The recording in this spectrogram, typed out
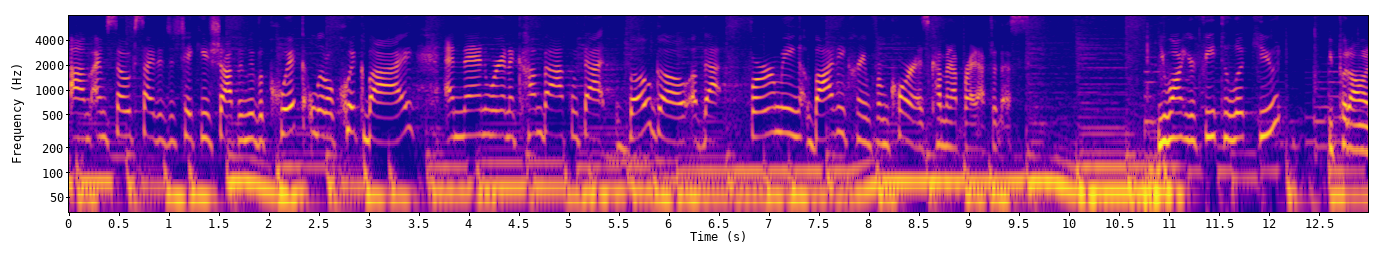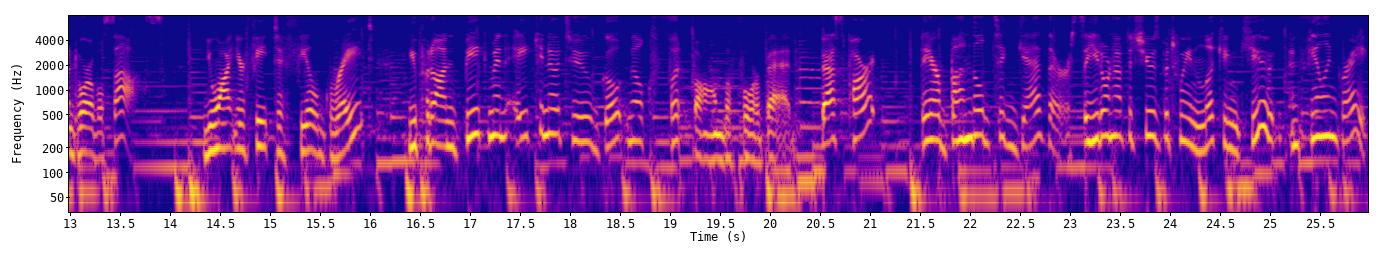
Um, I'm so excited to take you shopping. We have a quick, little quick buy, and then we're gonna come back with that BOGO of that firming body cream from Korres coming up right after this. You want your feet to look cute? You put on adorable socks. You want your feet to feel great? You put on Beekman 1802 Goat Milk Foot Balm before bed. Best part? They are bundled together, so you don't have to choose between looking cute and feeling great.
